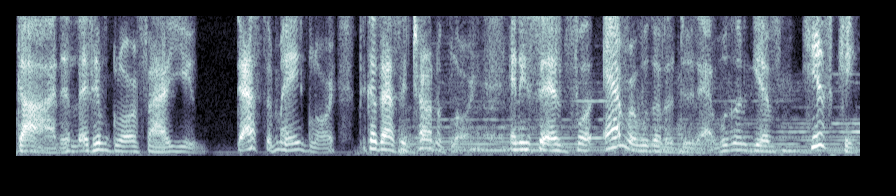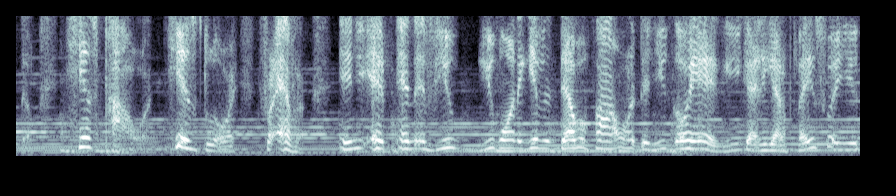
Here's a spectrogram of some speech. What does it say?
God and let him glorify you. That's the main glory because that's eternal glory. And he said, forever we're going to do that. We're going to give his kingdom, his power, his glory forever. And, and, and if you, you want to give the devil power, then you go ahead. You got, he got a place for you,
